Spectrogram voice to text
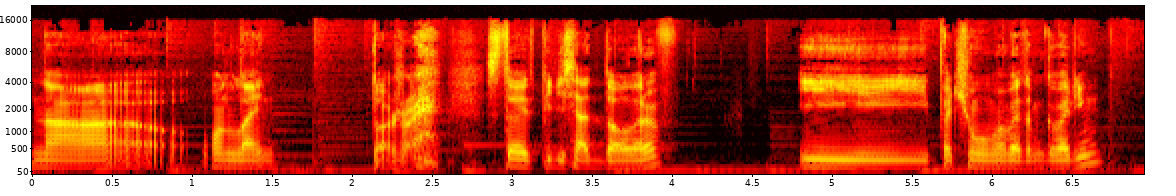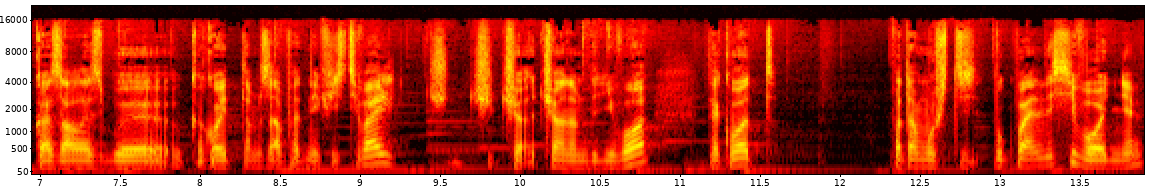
на онлайн тоже стоит 50 долларов. И почему мы об этом говорим? Казалось бы, какой-то там западный фестиваль, что нам до него? Так вот, потому что буквально сегодня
